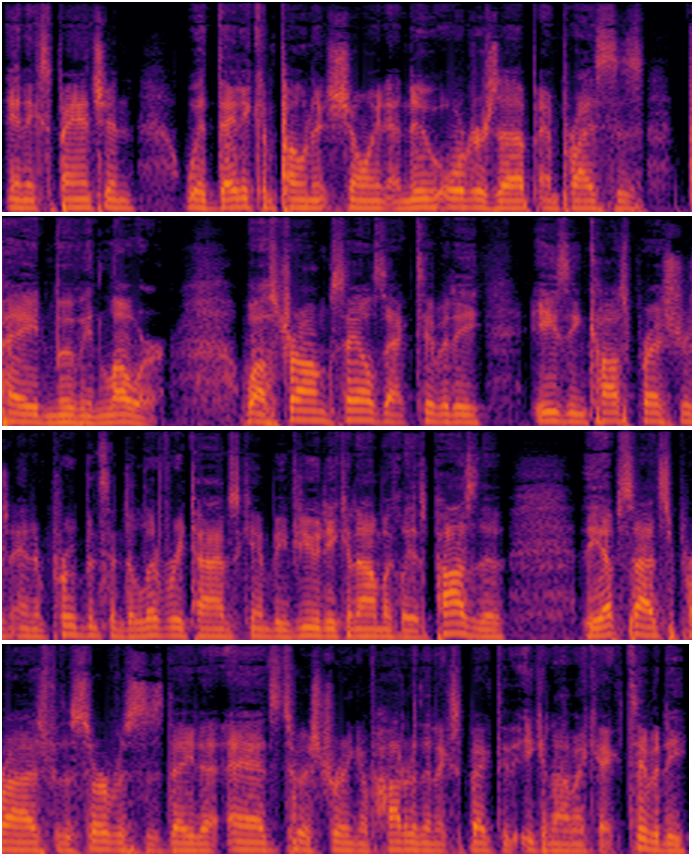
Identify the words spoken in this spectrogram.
in expansion, with data components showing a new orders up and prices paid moving lower. While strong sales activity, easing cost pressures, and improvements in delivery times can be viewed economically as positive, the upside surprise for the services data adds to a string of hotter than expected economic activity.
